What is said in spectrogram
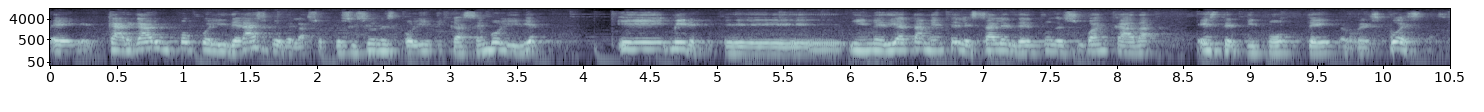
eh, cargar un poco el liderazgo de las oposiciones políticas en Bolivia y mire, eh, inmediatamente le salen dentro de su bancada este tipo de respuestas.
